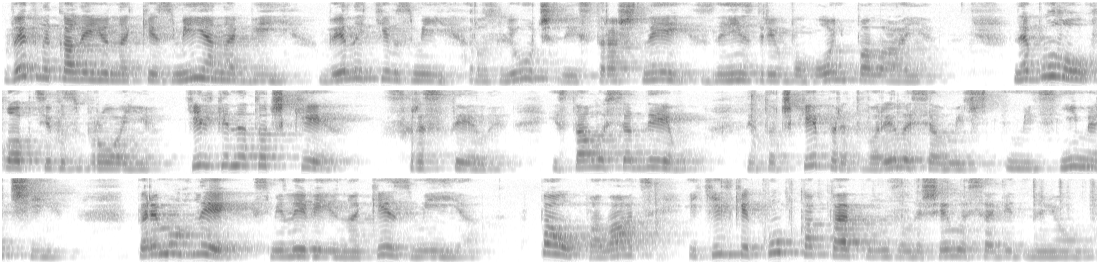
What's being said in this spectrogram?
Викликали юнаки Змія на бій, вилетів Змій, розлючений, страшний, з ніздрів вогонь палає. Не було у хлопців зброї, тільки ниточки схрестили, і сталося диво. Ниточки перетворилися в міцні м'ячі. Перемогли сміливі юнаки Змія. Впав палац, і тільки купка пепелу залишилося від нього.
